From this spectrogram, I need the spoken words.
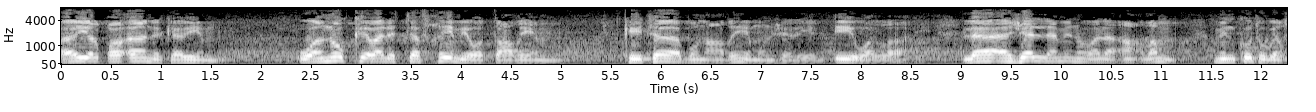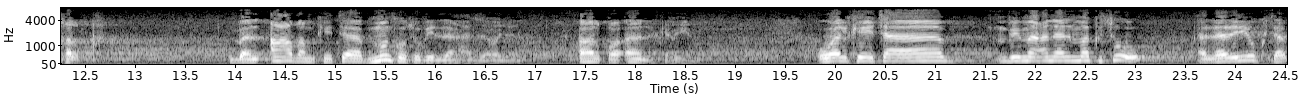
أي القرآن الكريم ونكر للتفخيم والتعظيم. كتاب عظيم جليل. إي والله. لا أجل منه ولا أعظم من كتب الخلق. بل أعظم كتاب من كتب الله عز وجل. القرآن الكريم والكتاب بمعنى المكتوب الذي يكتب.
